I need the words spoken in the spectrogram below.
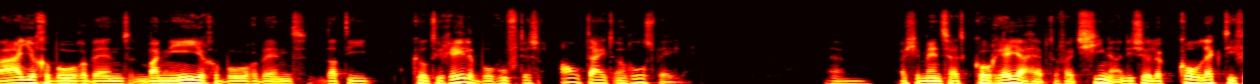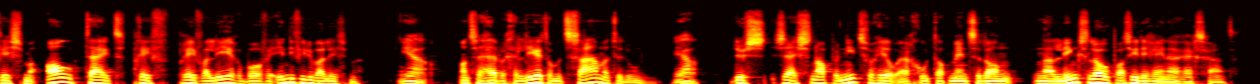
waar je geboren bent, wanneer je geboren bent, dat die culturele behoeftes altijd een rol spelen. Ehm, als je mensen uit Korea hebt of uit China, die zullen collectivisme altijd pre- prevaleren boven individualisme. Ja, Want ze hebben geleerd om het samen te doen. ja, Dus zij snappen niet zo heel erg goed dat mensen dan naar links lopen als iedereen naar rechts gaat.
